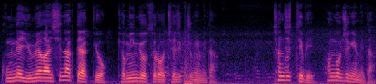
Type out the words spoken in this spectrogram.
국내 유명한 신학대학교 겸임교수로 재직 중입니다. 천지TV 황금중입니다.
